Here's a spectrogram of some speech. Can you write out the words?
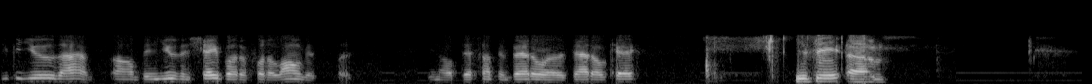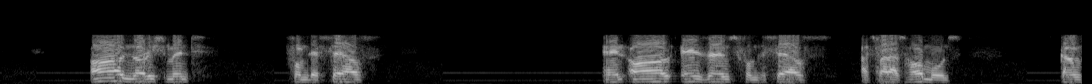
you could use. I have um, been using shea butter for the longest, but you know if there's something better or is that okay? You see, um, all nourishment from the cells and all enzymes from the cells, as far as hormones, come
